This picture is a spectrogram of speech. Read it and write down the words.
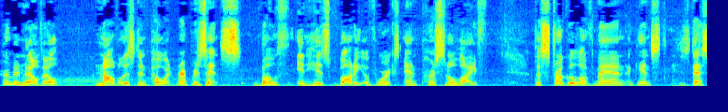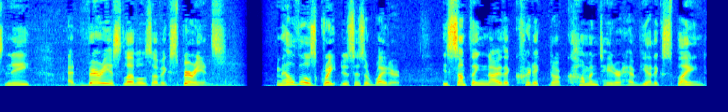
Herman Melville novelist and poet, represents both in his body of works and personal life the struggle of man against his destiny at various levels of experience. Melville's greatness as a writer is something neither critic nor commentator have yet explained.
